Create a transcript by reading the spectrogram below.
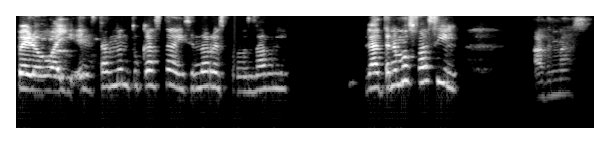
pero ahí, estando en tu casa y siendo responsable, la tenemos fácil. Además,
